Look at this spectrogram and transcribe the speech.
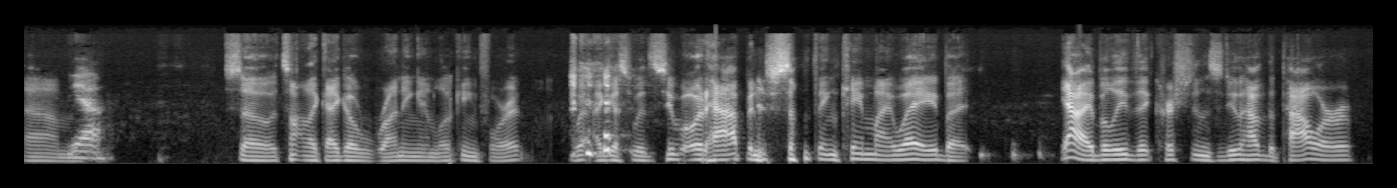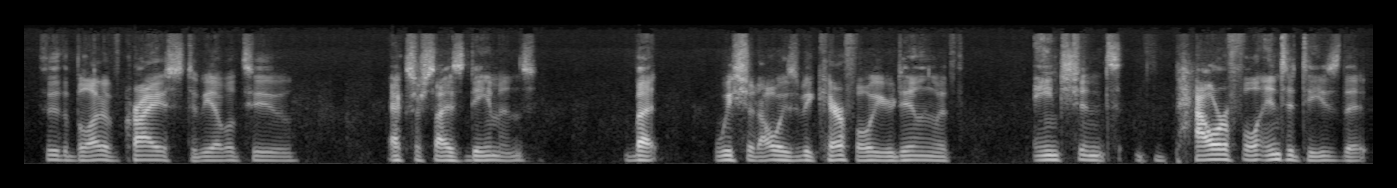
Um, Yeah. So it's not like I go running and looking for it. I guess we'd see what would happen if something came my way. But yeah, I believe that Christians do have the power through the blood of Christ to be able to exorcise demons. But we should always be careful. You're dealing with ancient, powerful entities that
